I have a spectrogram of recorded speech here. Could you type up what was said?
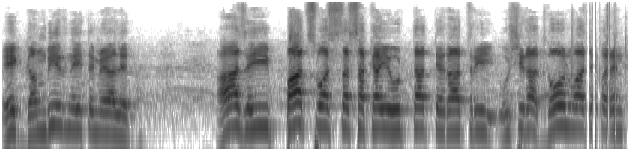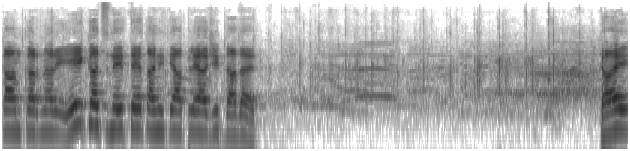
एक गंभीर नेते मिळालेत. आजही पाच वाजता सकाळी उठतात ते रात्री उशिरा दोन वाजेपर्यंत काम करणारे एकच नेते आहेत आणि ते आपले अजित दादा आहेत. काय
